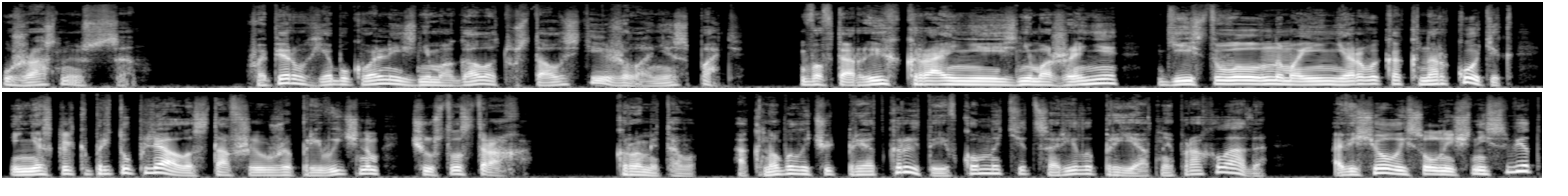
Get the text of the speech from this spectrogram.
ужасную сцену. Во-первых, я буквально изнемогал от усталости и желания спать. Во-вторых, крайнее изнеможение действовало на мои нервы как наркотик и несколько притупляло ставшее уже привычным чувство страха. Кроме того, Окно было чуть приоткрыто, и в комнате царила приятная прохлада, а веселый солнечный свет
